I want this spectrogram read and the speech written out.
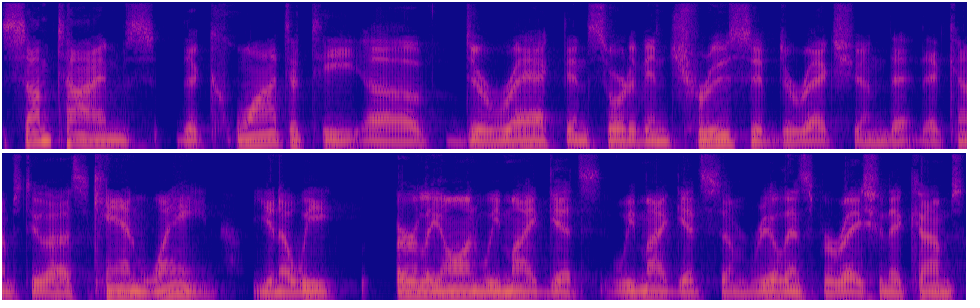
sometimes the quantity of direct and sort of intrusive direction that, that comes to us can wane. You know, we early on we might get we might get some real inspiration that comes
